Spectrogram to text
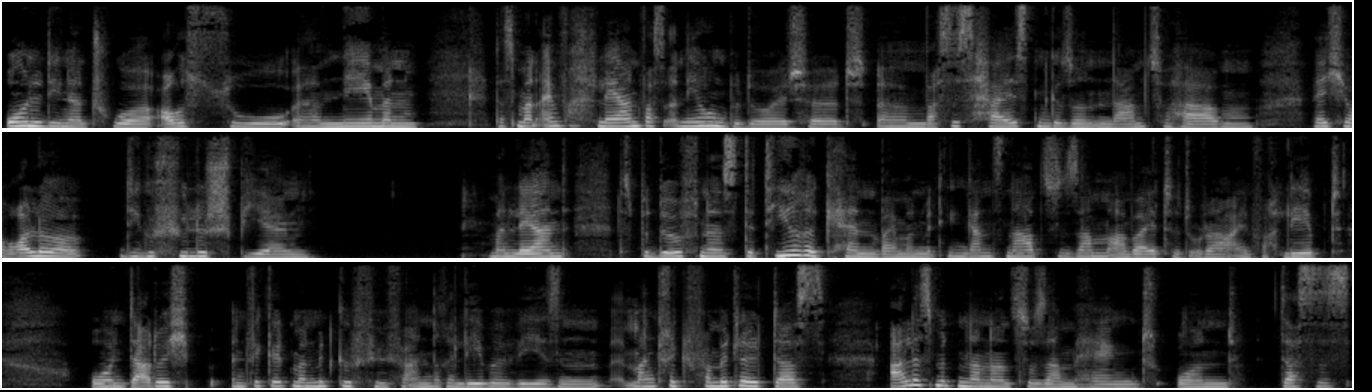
ohne die Natur auszunehmen, dass man einfach lernt, was Ernährung bedeutet, ähm, was es heißt, einen gesunden Darm zu haben, welche Rolle die Gefühle spielen man lernt das Bedürfnis der Tiere kennen, weil man mit ihnen ganz nah zusammenarbeitet oder einfach lebt. Und dadurch entwickelt man Mitgefühl für andere Lebewesen. Man kriegt vermittelt, dass alles miteinander zusammenhängt und dass es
